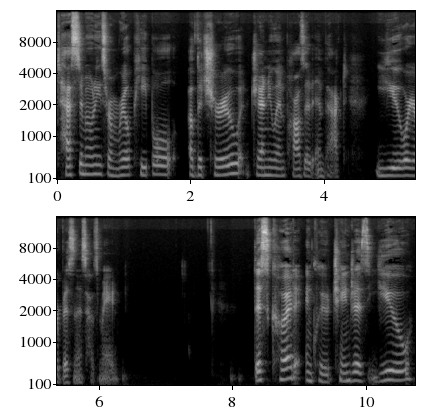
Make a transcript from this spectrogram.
testimonies from real people of the true, genuine, positive impact you or your business has made. This could include changes you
